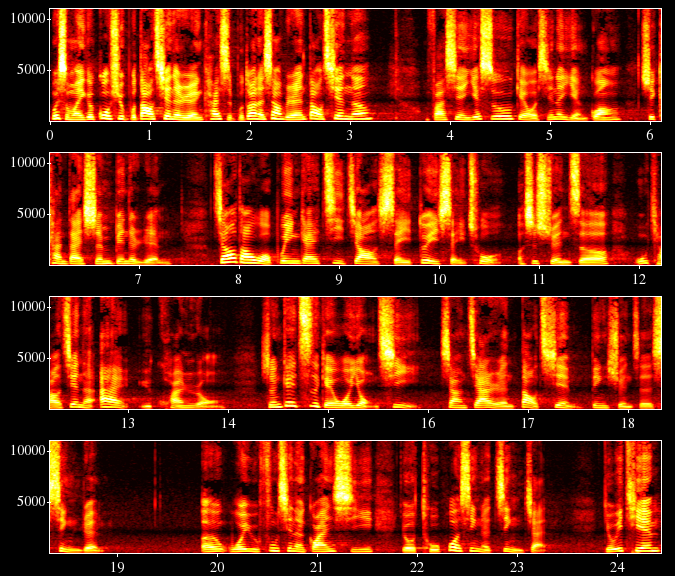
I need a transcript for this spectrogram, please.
为什么一个过去不道歉的人，开始不断的向别人道歉呢？我发现耶稣给我新的眼光去看待身边的人，教导我不应该计较谁对谁错，而是选择无条件的爱与宽容。神给赐给我勇气。向家人道歉，并选择信任，而我与父亲的关系有突破性的进展。有一天，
